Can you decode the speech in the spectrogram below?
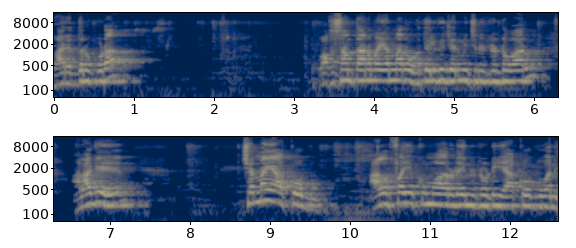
వారిద్దరూ కూడా ఒక సంతానమై ఉన్నారు ఒక తెలుగు జన్మించినటువంటి వారు. అలాగే చిన్న యాకోబు అల్ఫై కుమారుడైనటువంటి యాకోబు అని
